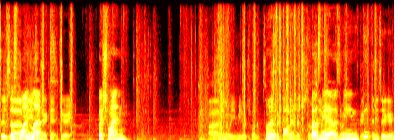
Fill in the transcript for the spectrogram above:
There's, There's uh, one left. I can't carry. Which one? Uh, I don't know what you mean. Which one? Someone just took fall damage. That was you. me. That was me. Okay, he's right here.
